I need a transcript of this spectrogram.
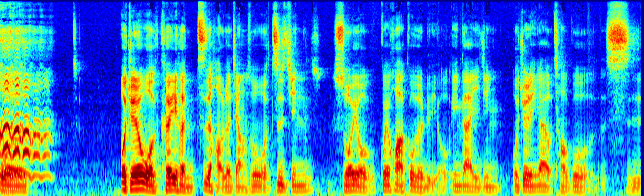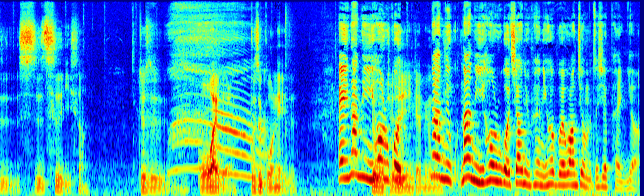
我我觉得我可以很自豪的讲，说我至今所有规划过的旅游，应该已经。我觉得应该有超过十十次以上，就是国外的，不是国内的。哎、欸，那你以后如果，那你那你以后如果交女朋友，你会不会忘记我们这些朋友？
